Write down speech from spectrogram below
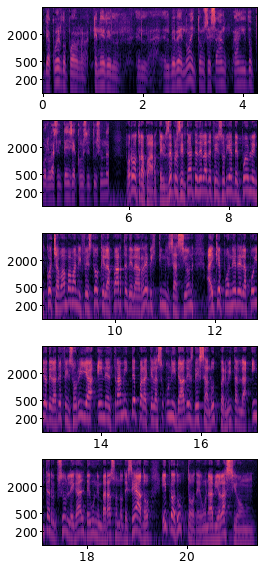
de acuerdo para tener el, bebé, ¿no? Entonces han, han, ido por la sentencia constitucional. Por otra parte, el representante de la Defensoría del Pueblo en Cochabamba manifestó que la parte de la revictimización hay que poner el apoyo de la Defensoría en el trámite para que las unidades de salud permitan la interrupción legal de un embarazo no deseado y producto de una violación.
